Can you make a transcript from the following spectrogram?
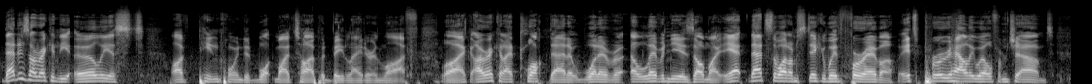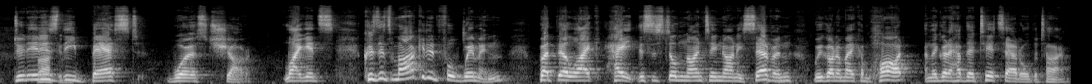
that is, I reckon, the earliest I've pinpointed what my type would be later in life. Like, I reckon I clocked that at whatever eleven years old. I'm like, yep, that's the one I'm sticking with forever. It's Prue Halliwell from Charmed. Dude, it is Fucking- the best, worst show. Like it's because it's marketed for women, but they're like, hey, this is still 1997. We got to make them hot, and they got to have their tits out all the time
